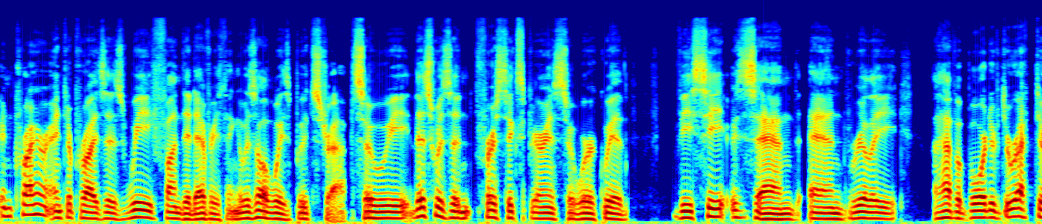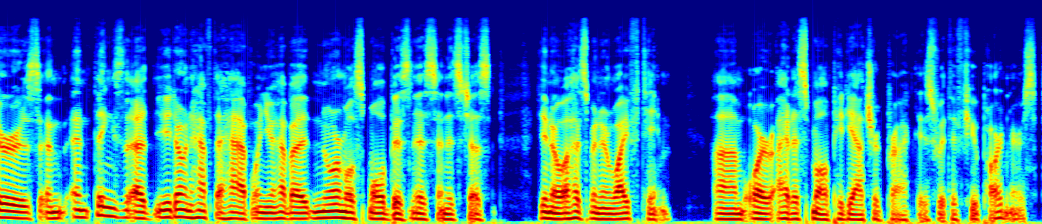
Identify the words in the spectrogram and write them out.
in prior enterprises, we funded everything. It was always bootstrapped. So we this was a first experience to work with VCs and and really have a board of directors and and things that you don't have to have when you have a normal small business and it's just you know a husband and wife team. Um, or I had a small pediatric practice with a few partners.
